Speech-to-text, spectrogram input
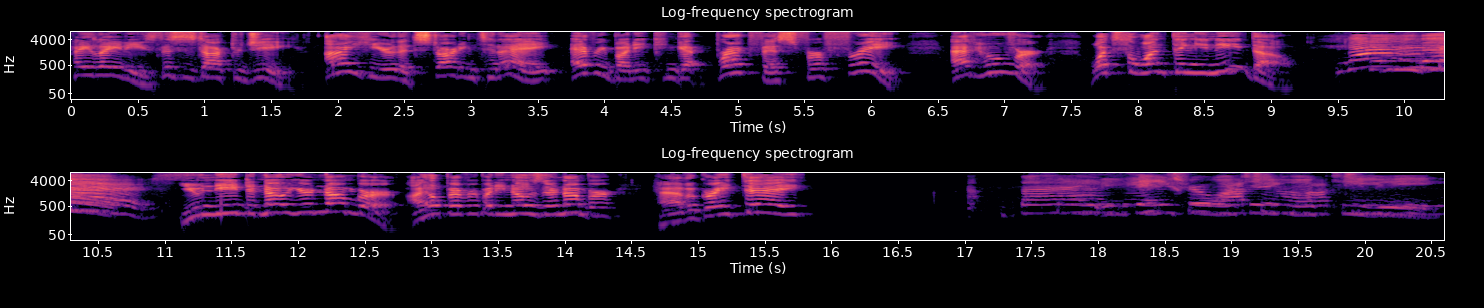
Hey ladies, this is Dr. G. I hear that starting today, everybody can get breakfast for free at Hoover. What's the one thing you need though? Numbers! You need to know your number. I hope everybody knows their number. Have a great day. Bye. Thanks for watching Hawk TV.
